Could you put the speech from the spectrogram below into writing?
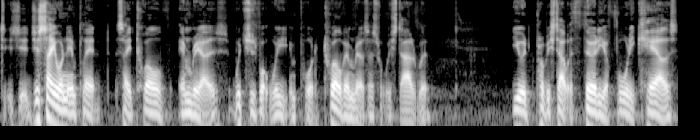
just say you want to implant say 12 embryos, which is what we imported, 12 embryos, that's what we started with, you would probably start with 30 or 40 cows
